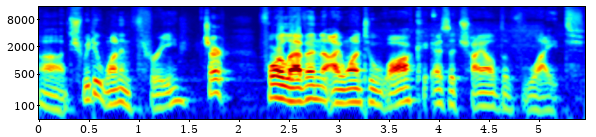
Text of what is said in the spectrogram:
uh, should we do one and three? Sure. 411. I want to walk as a child of light.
